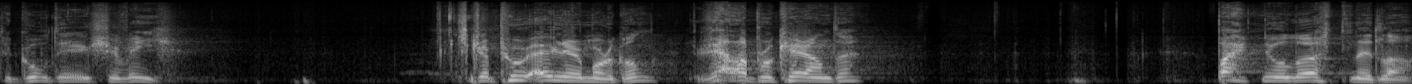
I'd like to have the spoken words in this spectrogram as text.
Det gode er ikke vi. Skal pur eilig i morgen, rela blokkerande, bæk nu løtene,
